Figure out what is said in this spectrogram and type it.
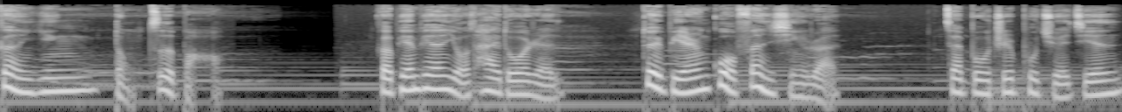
更应懂自保。可偏偏有太多人对别人过分心软，在不知不觉间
